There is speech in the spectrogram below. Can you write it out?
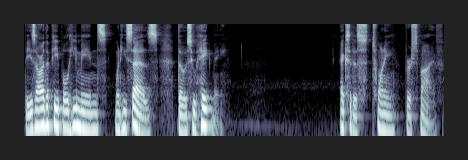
These are the people he means when he says, Those who hate me. Exodus 20, verse 5.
